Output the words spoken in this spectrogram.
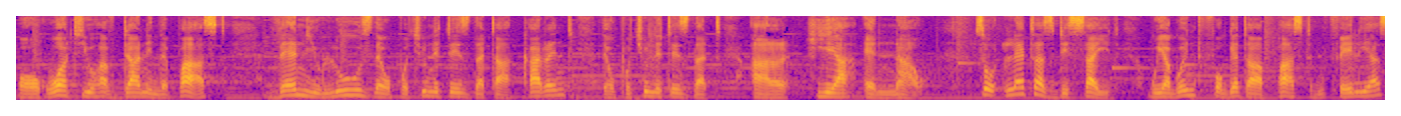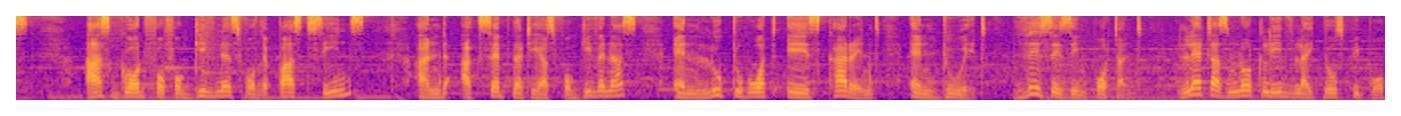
or what you have done in the past, then you lose the opportunities that are current, the opportunities that are here and now. So let us decide we are going to forget our past failures, ask God for forgiveness for the past sins, and accept that He has forgiven us, and look to what is current and do it. This is important. Let us not live like those people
